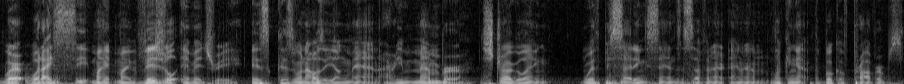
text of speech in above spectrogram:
where what I see my my visual imagery is because when I was a young man, I remember struggling with besetting sins and stuff, and I, and I'm looking at the book of Proverbs,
